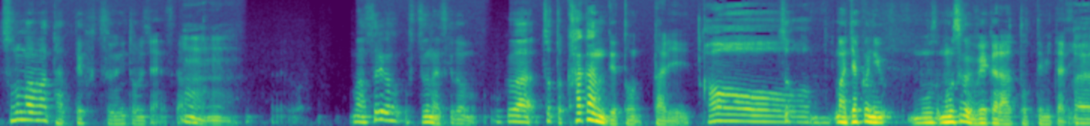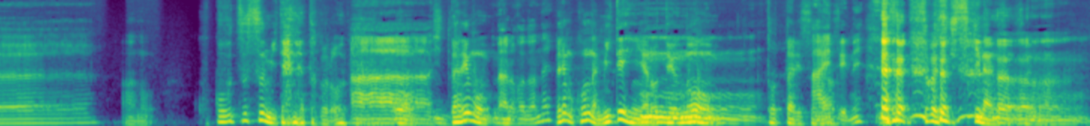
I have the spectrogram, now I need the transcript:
そのまま立って普通に撮るじゃないですか。うんうん。まあ、それが普通なんですけど、僕はちょっとかがんで撮ったり、まあ逆にもものすごい上から撮ってみたりあ。の、ここ映すみたいなところを誰も、なるほどね。誰もこんなん見てへんやろっていうのうんを撮ったりするのはあえてね。すごい好き なんですよ。うん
